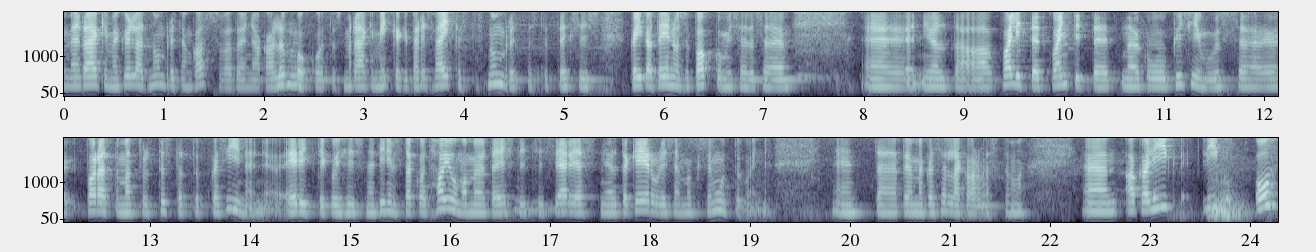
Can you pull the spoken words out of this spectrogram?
me räägime küll, et numbrid on kasvavad, on ju, aga mm -hmm. lõppkokkuvõttes me räägime ikkagi päris väikestest numbritest, et ehk siis ka iga teenuse pakkumisel see äh, nii-öelda kvaliteet, kvantiteet nagu küsimus äh, paratamatult tõstatub ka siin on ju, eriti kui siis need inimesed hakkavad hajuma mööda Eestit, siis järjest nii-öelda keerulisemaks see muutub, on ju. et äh, peame ka sellega arvestama ähm,. aga liig-, liigu-, oh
